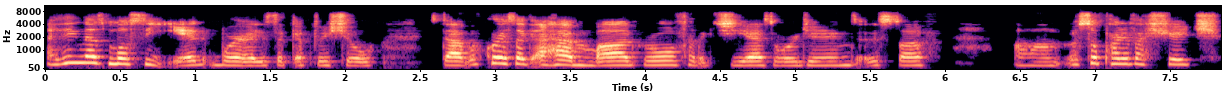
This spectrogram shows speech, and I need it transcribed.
I think that's mostly it. Whereas like official stuff, of course, like I have mod role for like GS Origins and stuff. Um, also part of SGH.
